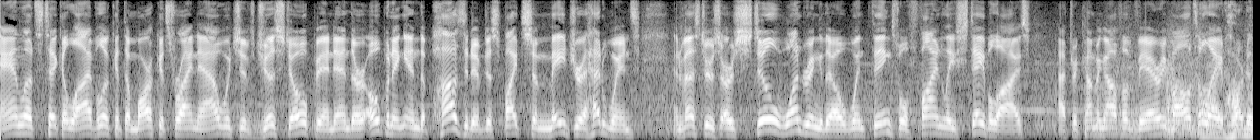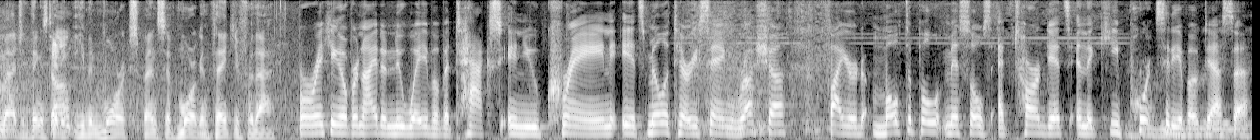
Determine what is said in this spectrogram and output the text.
And let's take a live look at the markets right now, which have just opened, and they're opening in the positive despite some major headwinds. Investors are still wondering, though, when things will finally stabilize after coming off a very volatile All right, April. hard to imagine things Tom? getting even more expensive. Morgan, thank you for that. Breaking overnight, a new wave of attacks in Ukraine. Its military saying Russia fired multiple missiles at targets in the key port city of Odessa.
